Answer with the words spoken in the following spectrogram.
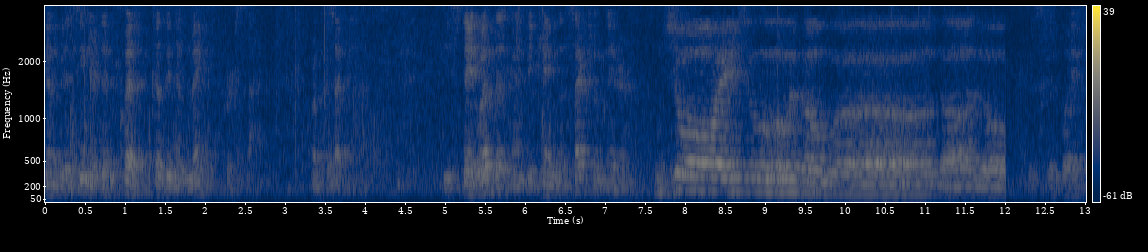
Gonna be a senior, didn't quit because he didn't make it the first time or the second stayed with it and became the section leader. Joy to the world, the Lord. This is a good place.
